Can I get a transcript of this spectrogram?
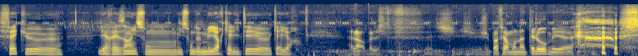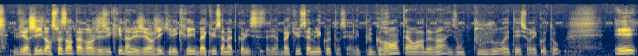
fait que euh, les raisins ils sont, de meilleure qualité qu'ailleurs Alors, bah, je vais pas faire mon intello, mais euh, Virgile, en 60 avant Jésus-Christ, dans les Géorgiques, il écrit Bacchus amat colis, c'est-à-dire Bacchus aime les coteaux. C'est les plus grands terroirs de vin, ils ont toujours été sur les coteaux. Et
